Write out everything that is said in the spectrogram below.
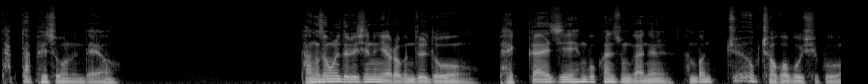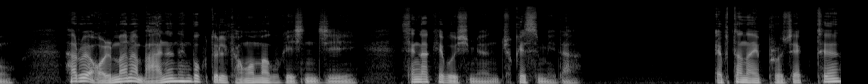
답답해져 오는데요. 방송을 들으시는 여러분들도 100가지 행복한 순간을 한번 쭉 적어 보시고 하루에 얼마나 많은 행복들을 경험하고 계신지 생각해 보시면 좋겠습니다. 애프터나이 프로젝트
